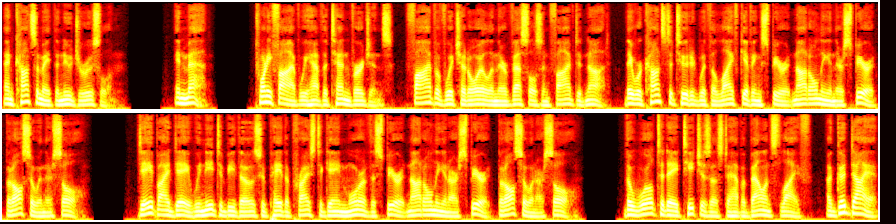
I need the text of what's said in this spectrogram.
and consummate the new Jerusalem. In Matt 25 we have the ten virgins, five of which had oil in their vessels and five did not, they were constituted with the life giving Spirit not only in their spirit but also in their soul. Day by day, we need to be those who pay the price to gain more of the Spirit not only in our spirit but also in our soul. The world today teaches us to have a balanced life, a good diet,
